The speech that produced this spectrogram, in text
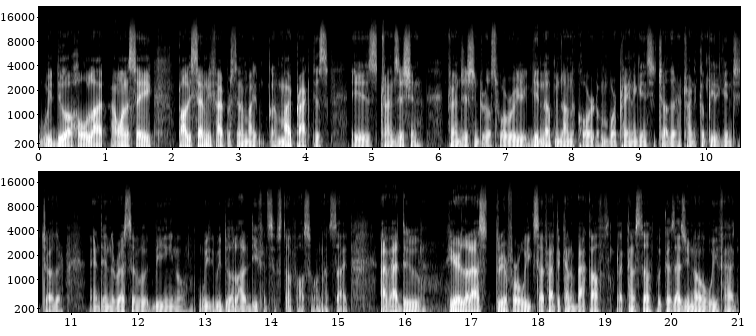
We do a whole lot. I want to say probably 75% of my of my practice is transition transition drills where we're getting up and down the court and we're playing against each other, trying to compete against each other. And then the rest of it being, you know, we, we do a lot of defensive stuff also on that side. I've had to here the last three or four weeks I've had to kind of back off that kind of stuff because as you know we've had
